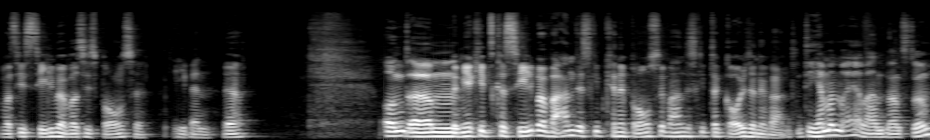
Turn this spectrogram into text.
Was ist Silber, was ist Bronze? Eben. Ja. Und Bei ähm, mir gibt es keine Silberwand, es gibt keine Bronzewand, es gibt eine goldene Wand. die Hermann Mayer Wand, meinst du?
